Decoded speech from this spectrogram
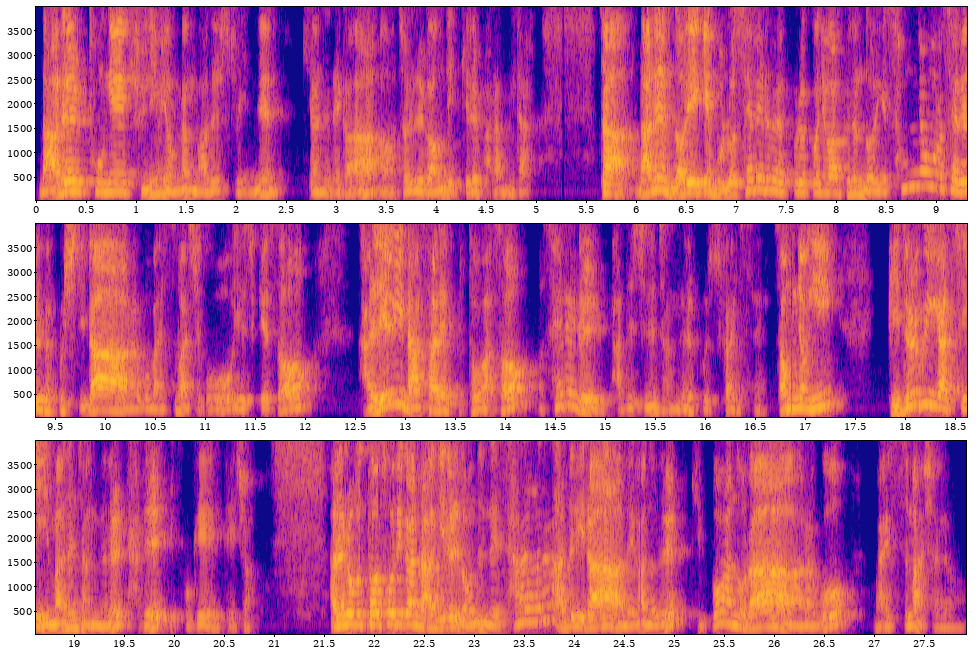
나를 통해 주님이 영광 받을 수 있는 귀한 은혜가 어, 저희들 가운데 있기를 바랍니다. 자, 나는 너희에게 물로 세례를 베풀었거니와 그는 너에게 성령으로 세례를 베푸시리라 라고 말씀하시고 예수께서 갈릴리 나사렛부터 와서 세례를 받으시는 장면을 볼 수가 있어요. 성령이 비둘기 같이 임하는 장면을 다들 보게 되죠. 하늘로부터 소리가 나기를 너는 내 사랑하는 아들이라 내가 너를 기뻐하노라 라고 말씀하셔요.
